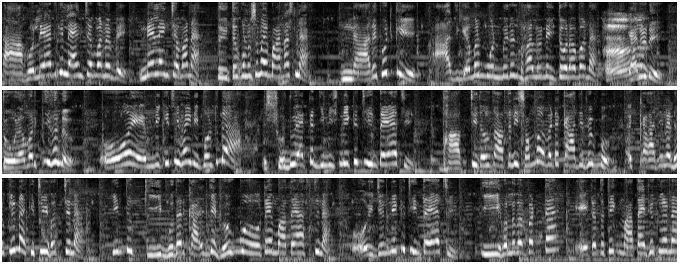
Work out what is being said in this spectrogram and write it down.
তাহলে আজকে ল্যাংচা বানাবে। নে ল্যাংচা বানা তুই তো কোনো সময় বানাস না। না রে ফুটকি আজকে আমার মন মেজাজ ভালো নেই তোরা বানা। কেন রে তোর আবার কি হলো? ও এমনি কিছু হয়নি পল্টুদা। শুধু একটা জিনিস নিয়ে একটু চিন্তায় আছি। ভাবছি যত তাড়াতাড়ি সম্ভব একটা কাজে ঢুকবো। কাজে না ঢুকলে না কিছুই হচ্ছে না। কিন্তু কি ভুদার কাজে যে ঢুকবো ওটাই মাথায় আসছে না। ওই জন্য একটু চিন্তায় আছি। কি হলো ব্যাপারটা? এটা তো ঠিক মাথায় ঢুকলো না।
